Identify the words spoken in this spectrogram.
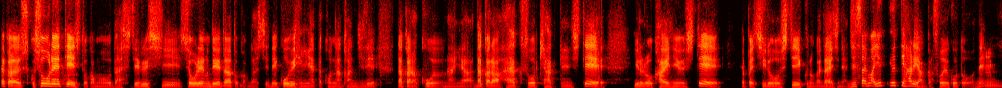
だから症例提示とかも出してるし症例のデータとかも出してねこういう変異やったらこんな感じで。だからこうなんや。だから早く早期発見していろいろ介入してやっぱり治療していくのが大事な実際まあ言ってはるやんかそういうことをね。うん、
